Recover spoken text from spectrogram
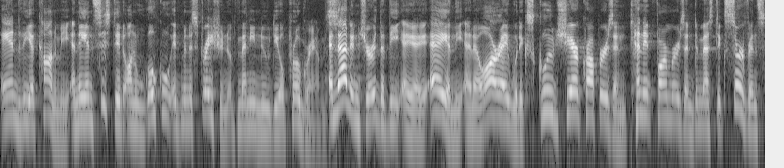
and the economy, and they insisted on local administration of many New Deal programs. And that ensured that the AAA and the NLRA would exclude sharecroppers and tenant farmers and domestic servants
